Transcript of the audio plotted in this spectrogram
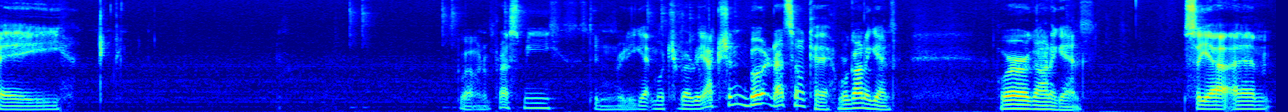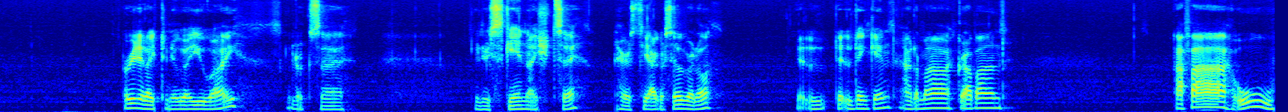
a... Go out and impress me. Didn't really get much of a reaction, but that's okay. We're gone again. We're gone again. So yeah, um, I really like the new UI. It looks, uh, the new skin, I should say. Here's Tiago Silva though. Little, little dink in. Adama, Grabban. Alfa. Ooh.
